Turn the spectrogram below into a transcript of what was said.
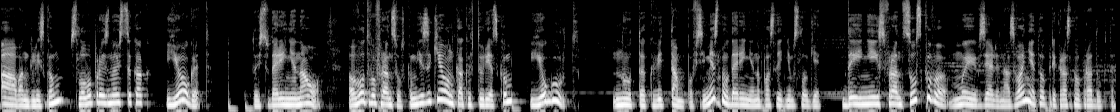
А в английском слово произносится как «йогурт», то есть ударение на «о». Вот во французском языке он, как и в турецком, «йогурт». Ну так ведь там повсеместно ударение на последнем слоге. Да и не из французского мы взяли название этого прекрасного продукта.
